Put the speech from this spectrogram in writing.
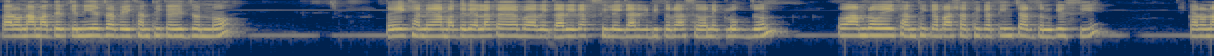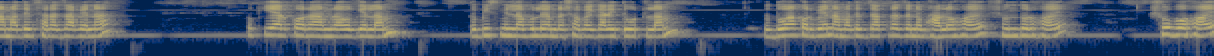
কারণ আমাদেরকে নিয়ে যাবে এখান থেকে এই জন্য। তো এইখানে আমাদের এলাকায় আবার গাড়ি রাখছিল, এই গাড়ির ভিতরে আছে অনেক লোকজন। তো আমরাও এইখান থেকে বাসা থেকে তিন, চারজন গেছি, কারণ আমাদের ছাড়া যাবে না। তো কি আর করা, আমরাও গেলাম। তো বিসমিল্লা বলে আমরা সবাই গাড়িতে উঠলাম। তো দোয়া করবেন, আমাদের যাত্রা যেন ভালো হয়, সুন্দর হয়, শুভ হয়।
